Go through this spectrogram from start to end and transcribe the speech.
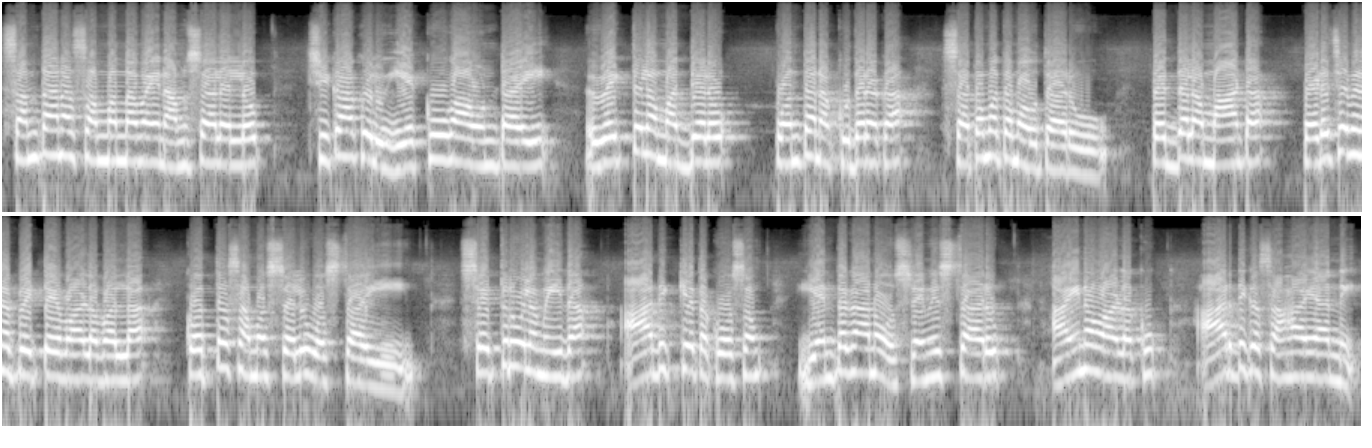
సంతాన సంబంధమైన అంశాలలో చికాకులు ఎక్కువగా ఉంటాయి. వ్యక్తుల మధ్యలో పొంతన కుదరక సతమతమవుతారు. పెద్దల మాట పెడచెవిన పెట్టే వాళ్ళ వల్ల కొత్త సమస్యలు వస్తాయి. శత్రువుల మీద ఆధిక్యత కోసం ఎంతగానో శ్రమిస్తారు. అయిన వాళ్ళకు ఆర్థిక సహాయాన్ని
